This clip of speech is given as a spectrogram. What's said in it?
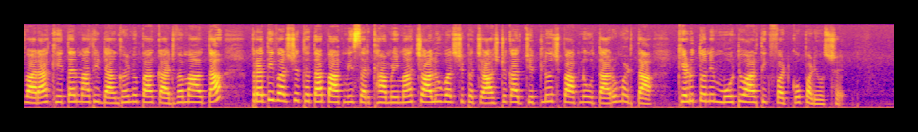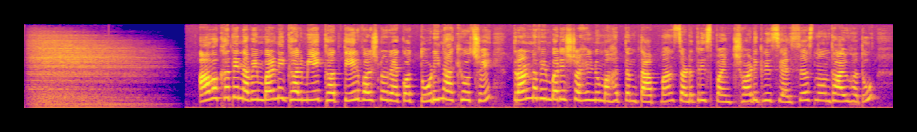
દ્વારા ખેતરમાંથી ડાંગરનો પાક કાઢવામાં આવતા પ્રતિ વર્ષે થતા પાકની સરખામણીમાં ચાલુ વર્ષે પચાસ ટકા જેટલો જ પાકનો ઉતારો મળતા ખેડૂતોને મોટો આર્થિક ફટકો પડ્યો છે. આ વખતે નવેમ્બરની ગરમીએ ગત તેર વર્ષનો રેકોર્ડ તોડી નાખ્યો છે. ત્રણ નવેમ્બરે શહેરનું મહત્તમ તાપમાન સાડત્રીસ પોઈન્ટ છ ડિગ્રી સેલ્સિયસ નોંધાયું હતું.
